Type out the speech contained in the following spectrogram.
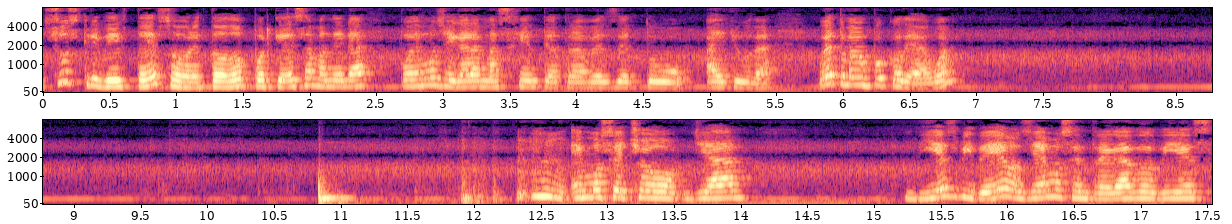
suscribirte sobre todo, porque de esa manera podemos llegar a más gente a través de tu ayuda. Voy a tomar un poco de agua. Hemos hecho ya 10 videos, ya hemos entregado 10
